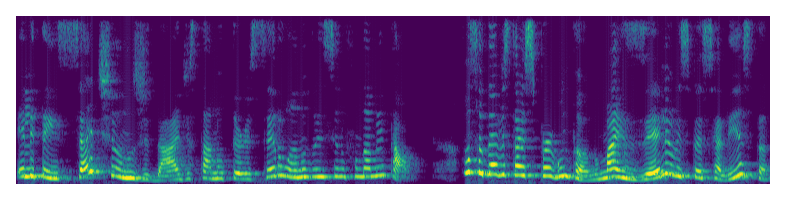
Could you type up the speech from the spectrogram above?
Ele tem 7 anos de idade e está no terceiro ano do ensino fundamental. Você deve estar se perguntando, mas ele é um especialista?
